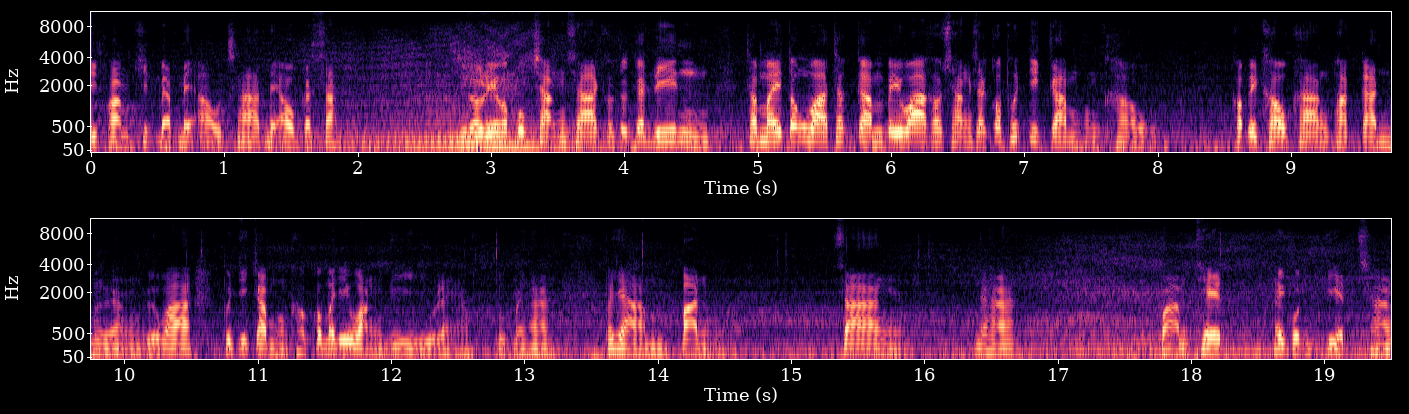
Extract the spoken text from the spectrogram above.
มีความคิดแบบไม่เอาชาติไม่เอากษัตริย์ เราเรียกว่าพวกชังชาติเขาก็กระดิ้นทำไมต้องวาทกรรมไปว่าเขาชังชาติก็พฤติกรรมของเขา เขาไปเข้าข้างพรรคการเมือง หรือว่าพฤติกรรมของเขาก็ไม่ได้หวังดีอยู่แล้ว ถูกไหมฮะ พยายามปั่นสร้างนะฮะความเท็จให้คนเกลียดชัง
